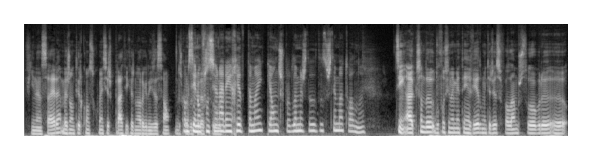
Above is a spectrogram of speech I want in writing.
financeira, mas não ter consequências práticas na organização dos Como se não funcionar em rede também, que é um dos problemas do, do sistema atual, não é? Sim, a questão do, do, funcionamento em rede, muitas vezes falamos sobre uh,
